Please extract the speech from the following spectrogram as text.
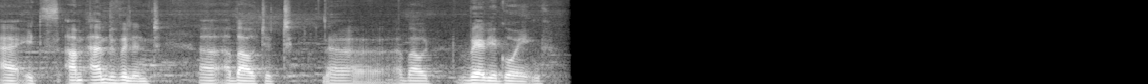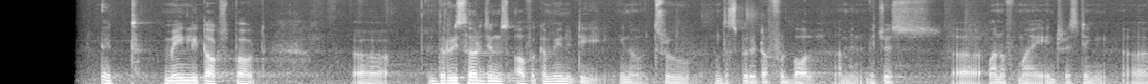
uh, it's um, ambivalent uh, about it, uh, about where we're going. It mainly talks about uh, the resurgence of a community, you know, through the spirit of football. I mean, which is uh, one of my interesting uh,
